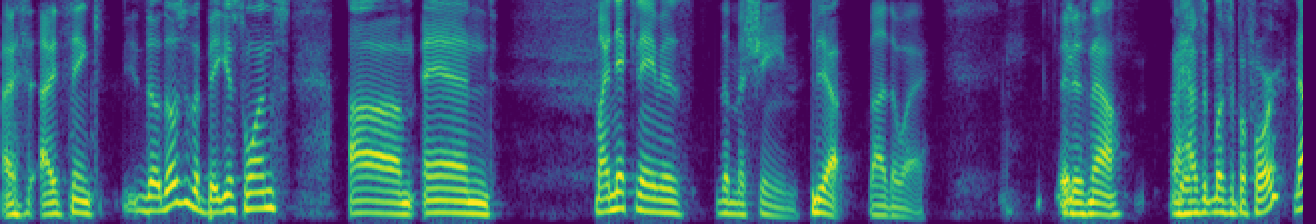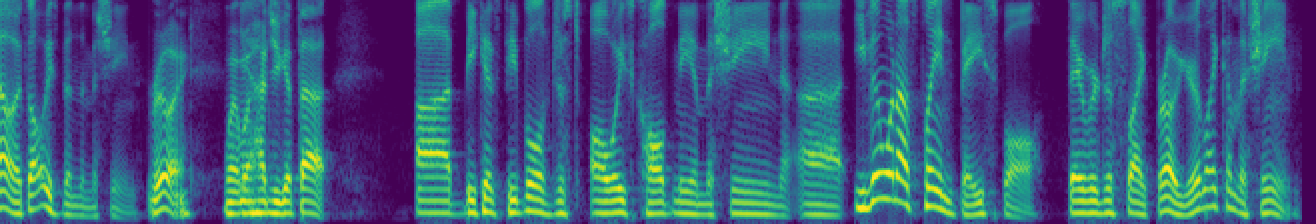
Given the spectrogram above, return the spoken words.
i, th- I think th- those are the biggest ones. Um and My nickname is the Machine. yeah. By the way, it is now. Has it was it before? No, it's always been the Machine. really? When, when how'd you get that uh, because people have just always called me a machine. Uh, even when I was playing baseball, they were just like, "Bro, you're like a machine."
